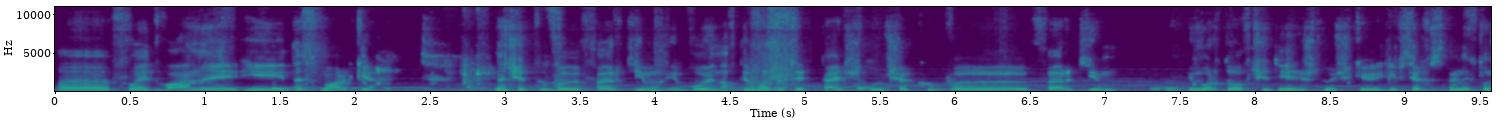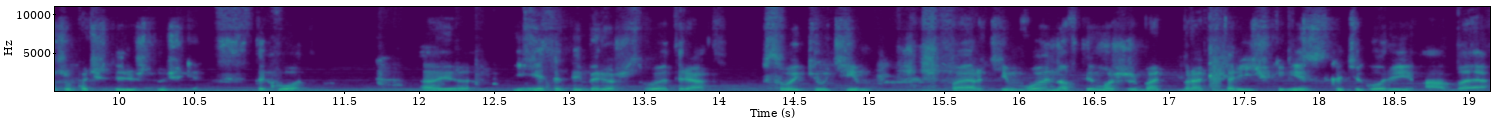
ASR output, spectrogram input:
Флейдваны и Десмарки. Значит, в Fair Team воинов ты можешь взять 5 штучек, в Fair Team Имморталов 4 штучки, и всех остальных тоже по 4 штучки. Так вот, если ты берешь свой отряд, свой Q-Team, Fire Team воинов, ты можешь брать, вторички из категории А, Б.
